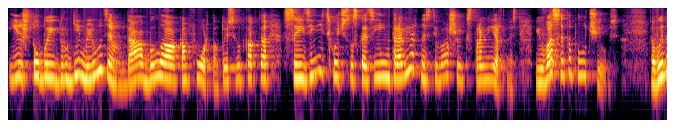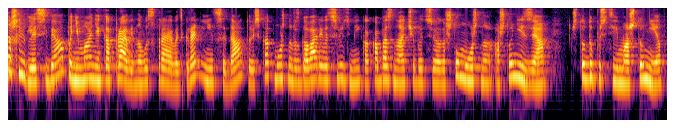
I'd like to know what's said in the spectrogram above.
и чтобы и другим людям да, было комфортно. То есть вот как-то соединить, хочется сказать, и интровертность, и вашу экстравертность. И у вас это получилось. Вы нашли для себя понимание, как правильно выстраивать границы, да, то есть как можно разговаривать с людьми, как обозначивать, э, что можно, а что нельзя, что допустимо, а что нет.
